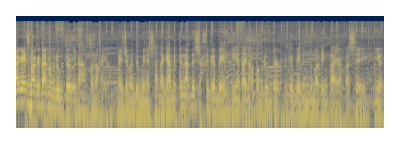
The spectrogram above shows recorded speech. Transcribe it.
Hi guys, bago tayo mag-room tour, unahan ko na kayo. Medyo madumi na siya. Nagamit na natin siya kagabi. Hindi na tayo nakapag-room tour kagabi nung dumating tayo kasi yun,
